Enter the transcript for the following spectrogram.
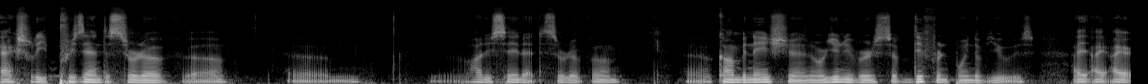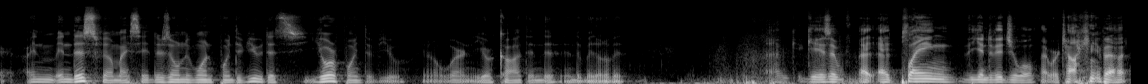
actually present a sort of uh, um, how do you say that sort of um, uh, combination or universe of different point of views. I, I, I in, in this film I say there's only one point of view. That's your point of view you know when you're caught in the in the middle of it. Um, Geza, at, at playing the individual that we're talking about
